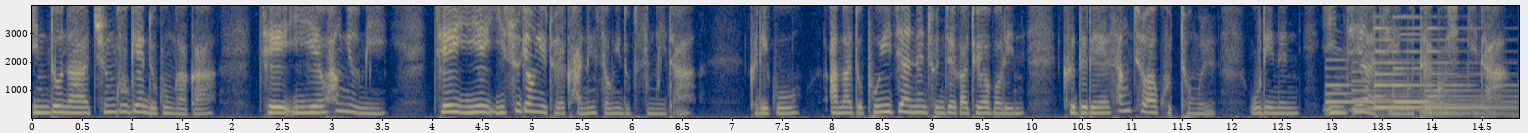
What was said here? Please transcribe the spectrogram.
인도나 중국의 누군가가 제2의 황유미, 제2의 이수경이 될 가능성이 높습니다. 그리고 아마도 보이지 않는 존재가 되어버린 그들의 상처와 고통을 우리는 인지하지 못할 것입니다.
